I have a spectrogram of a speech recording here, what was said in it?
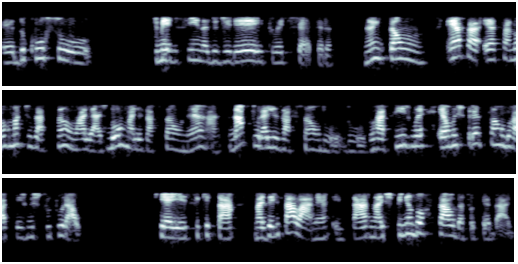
é, do curso de medicina, de direito, etc. Né? Então, essa, essa normatização, aliás, normalização, né, a naturalização do, do, do racismo é, é, uma expressão do racismo estrutural, que é esse que está, mas ele está lá, né? ele está na espinha dorsal da sociedade.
